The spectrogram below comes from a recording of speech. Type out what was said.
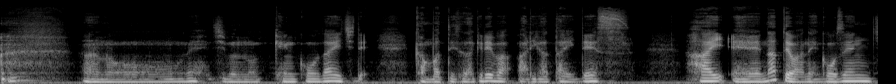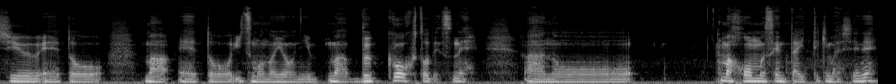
あのね、自分の健康第一で頑張っていただければありがたいです。はい、えー、なてはね、午前中、えっ、ー、と、まあ、えっ、ー、と、いつものように、まあ、ブックオフとですね、あのー、まあ、ホームセンター行ってきましてね、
